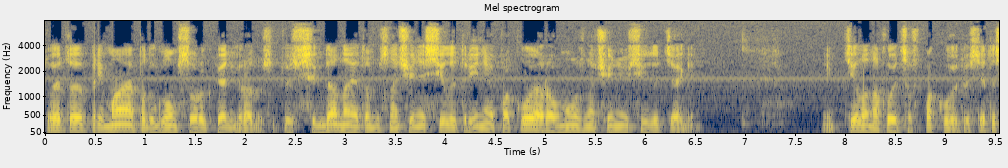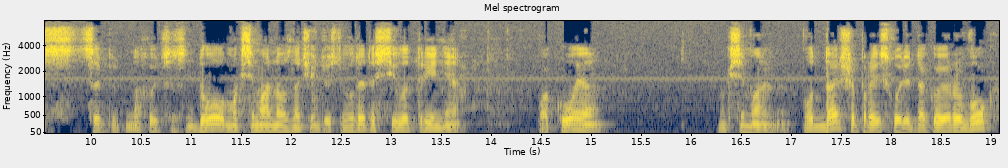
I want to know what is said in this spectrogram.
то это прямая под углом 45 градусов. То есть всегда на этом значение силы трения покоя равно значению силы тяги. Тело находится в покое. То есть это цепь находится до максимального значения. То есть вот эта сила трения покоя максимальная. Вот дальше происходит такой рывок.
